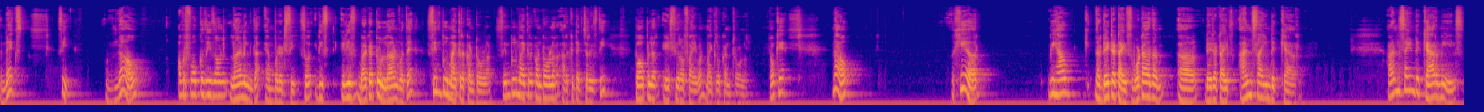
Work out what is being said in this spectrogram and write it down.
Next, see, now our focus is on learning the embedded C. So it is it is better to learn with a simple microcontroller. Simple microcontroller architecture is the popular 8051 microcontroller. Okay. Now here we have the data types. What are the uh, data types? Unsigned char. Unsigned char means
